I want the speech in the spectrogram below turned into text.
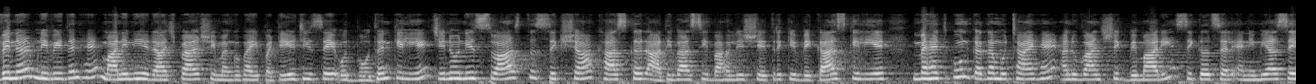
विनम्र निवेदन है माननीय राज्यपाल श्री मंगूभाई पटेल जी से उद्बोधन के लिए जिन्होंने स्वास्थ्य शिक्षा खासकर आदिवासी बाहुल्य क्षेत्र के विकास के लिए महत्वपूर्ण कदम उठाए हैं। अनुवांशिक बीमारी सिकल सेल एनीमिया से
